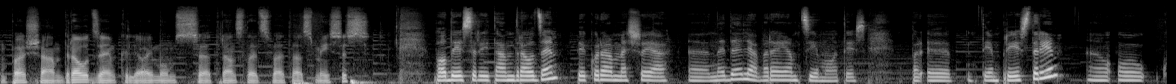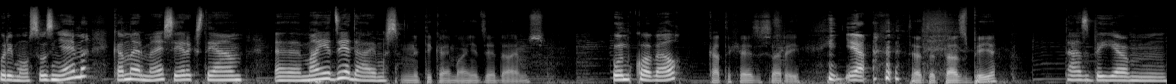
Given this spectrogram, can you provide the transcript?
un pašām draudzēm, ka ļauj mums uh, translēt svētās mises. Paldies arī tām draudzēm, pie kurām mēs šajā uh, nedēļā varējām ciemoties. Par uh, tiem priesteriem, uh, kuri mūs uzņēma, kamēr mēs ierakstījām uh, maija dziedājumus. Ne tikai māja dziedājumus, Un ko vēl? Katehēzes arī. Jā, Tātad tas bija. tās bija um,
